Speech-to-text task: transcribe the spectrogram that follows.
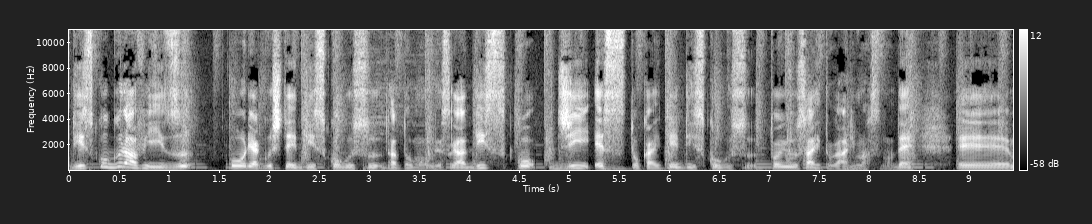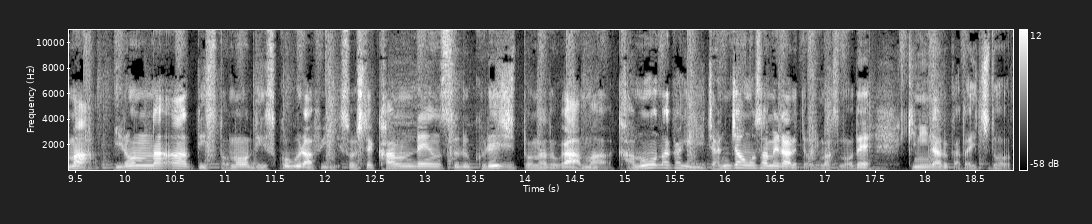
ディスコグラフィーズを略して Discogs だと思うんですがディスコ GS と書いて Discogs というサイトがありますので、えー、まあいろんなアーティストのディスコグラフィーそして関連するクレジットなどがまあ可能な限りじゃんじゃん収められておりますので気になる方一度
